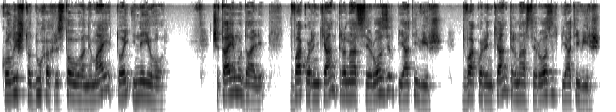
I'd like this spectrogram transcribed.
Коли ж то Духа Христового немає, той і не Його. Читаємо далі. 2 Коринтян, 13 розділ, 5 вірш. 2 Коринтян, 13 розділ, 5 вірш.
